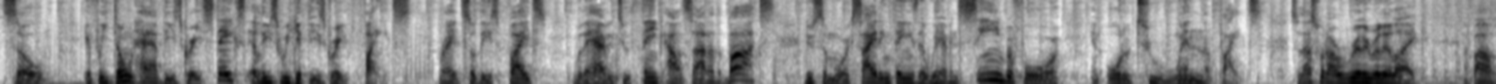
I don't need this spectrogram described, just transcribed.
So if we don't have these great stakes, at least we get these great fights, right? So these fights where they're having to think outside of the box, do some more exciting things that we haven't seen before in order to win the fights. So that's what I really, really like about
